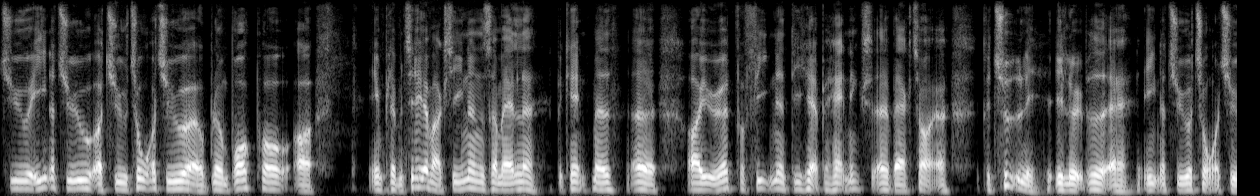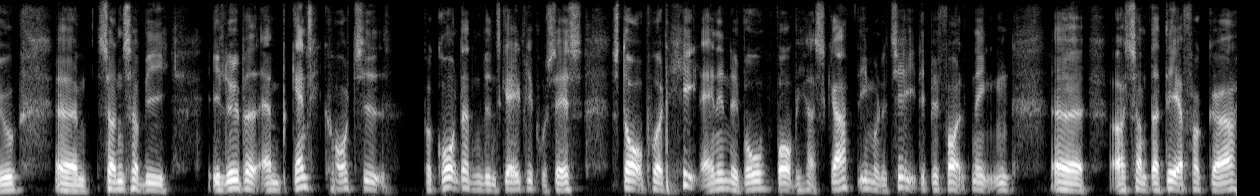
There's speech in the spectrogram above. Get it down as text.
2021 og 2022 er jo blevet brugt på at implementere vaccinerne, som alle er bekendt med, øh, og i øvrigt forfine de her behandlingsværktøjer betydeligt i løbet af 21 og 22, øh, sådan så vi i løbet af ganske kort tid på grund af den videnskabelige proces, står på et helt andet niveau, hvor vi har skabt immunitet i befolkningen, øh, og som der derfor gør,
